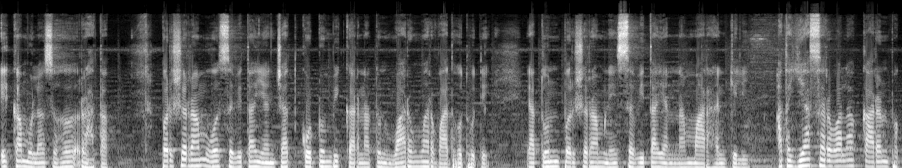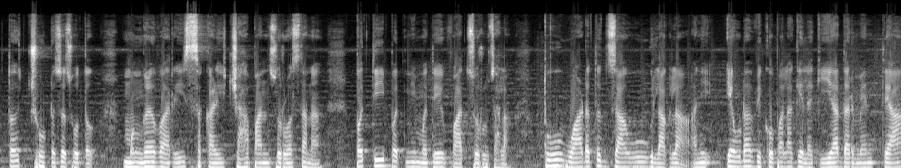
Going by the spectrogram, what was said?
एका मुलासह राहतात. परशुराम व सविता यांच्यात कौटुंबिक कारणातून वारंवार वाद होत होते. यातून परशुरामने सविता यांना मारहाण केली. आता या सर्वाला कारण फक्त छोटंसंच होतं. मंगळवारी सकाळी चहापान सुरू असताना पती पत्नीमध्ये वाद सुरू झाला. तो वाढतच जाऊ लागला आणि एवढा विकोपाला गेला की या दरम्यान त्या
